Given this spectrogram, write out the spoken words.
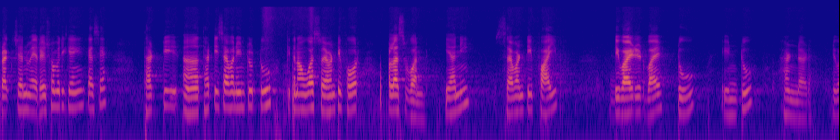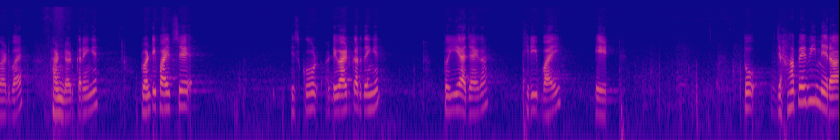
फ्रैक्शन में रेशो में लिखेंगे कैसे? Thirty thirty seven into two कितना हुआ? सेवेंटी फोर प्लस वन यानी seventy five divided by two into hundred divide by hundred करेंगे। ट्वेंटी फाइव से इसको डिवाइड कर देंगे तो ये आ जाएगा थ्री बाई एट जहाँ पे भी मेरा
